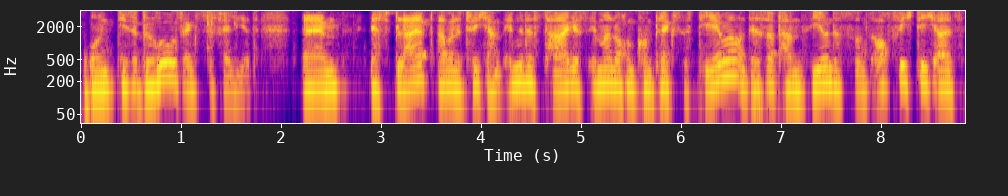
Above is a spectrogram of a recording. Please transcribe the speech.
und diese Berührungsängste verliert. Ähm, es bleibt aber natürlich am Ende des Tages immer noch ein komplexes Thema und deshalb haben wir, und das ist uns auch wichtig, als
